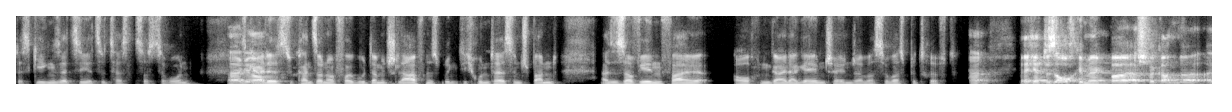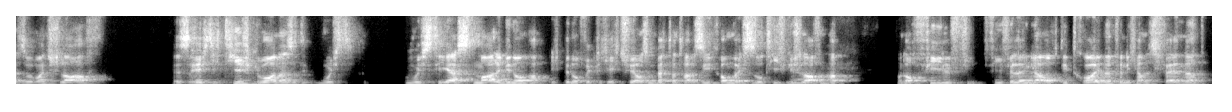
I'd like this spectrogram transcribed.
das Gegensätzliche zu Testosteron. Ja, Das genau. Geile ist, du kannst auch noch voll gut damit schlafen, es bringt dich runter, ist entspannt. Also ist auf jeden Fall auch ein geiler Gamechanger, was sowas betrifft. Ja, ja ich habe das auch gemerkt bei Ashwagandha. Also mein Schlaf ist richtig tief geworden. Also wo ich wo ich es die ersten Male genommen habe, ich bin auch wirklich echt schwer aus dem Bett dann teilweise gekommen, weil ich so tief Ja. geschlafen habe. Und auch viel, viel, viel, viel länger. Auch die Träume, finde ich, haben sich verändert.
